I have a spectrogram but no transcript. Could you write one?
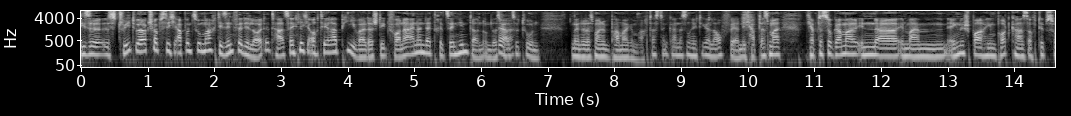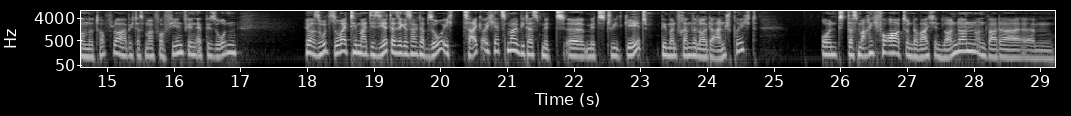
diese Street-Workshops, die ich ab und zu mache, die sind für die Leute tatsächlich auch Therapie, weil da steht vorne einer und der tritt den Hintern, um das Ja. mal zu tun. Und wenn du das mal ein paar Mal gemacht hast, dann kann das ein richtiger Lauf werden. Ich habe das mal, ich habe das sogar mal in äh, in meinem englischsprachigen Podcast auf Tips from the Top Floor habe ich das mal vor vielen vielen Episoden ja, so, so weit thematisiert, dass ich gesagt habe, so, ich zeige euch jetzt mal, wie das mit, äh, mit Street geht, wie man fremde Leute anspricht. Und das mache ich vor Ort. Und da war ich in London und war da ähm,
